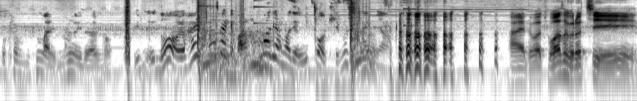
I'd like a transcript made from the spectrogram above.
뭐, 그럼 무슨 말이, 무슨 의도야, 이거? 이- 너, 할, 항상 이렇게 말 한마디 한마디가 의도가 개불쌍해, 그냥. 아 너가 좋아서 그렇지.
